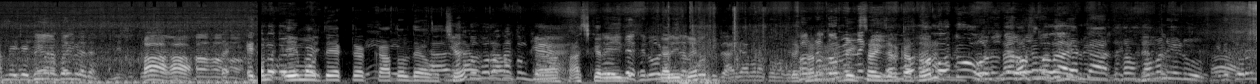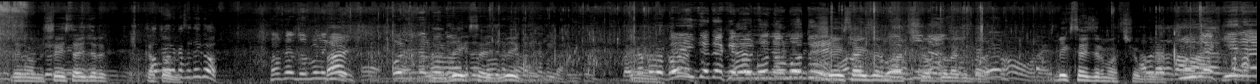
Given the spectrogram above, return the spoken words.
আপনি এই মুহূর্তে একটা কাতল দেওয়া হচ্ছে। আজকের এই গাড়িতে। দেখুন বিগ সাইজের কাতল। দেখুন সেই সাইজের কাতল। বিগ সাইজ বিগ এই যে দেখেন original মধু সেই সাইজের মাছ সবগুলা কিন্তু। বিগ সাইজের মাছ সবগুলা। কি রে কি রে?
